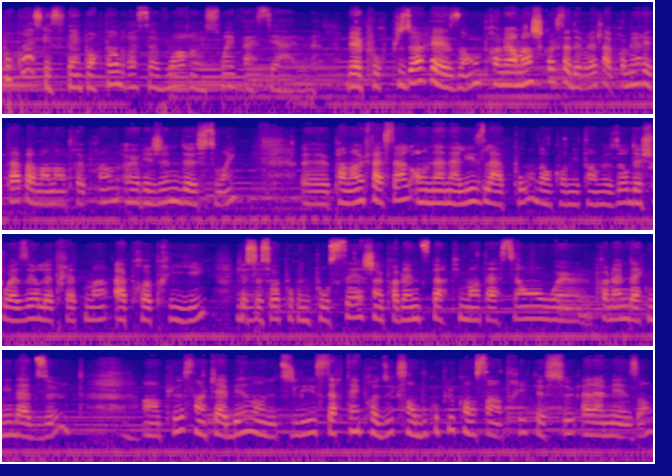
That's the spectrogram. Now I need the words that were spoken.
Pourquoi est-ce que c'est important de recevoir un soin facial? Bien, pour plusieurs raisons. Premièrement, je crois que ça devrait être la première étape avant d'entreprendre un régime de soins. Euh, pendant un facial, on analyse la peau, donc on est en mesure de choisir le traitement approprié, que ce soit pour une peau sèche, un problème d'hyperpigmentation ou un problème d'acné d'adulte. En plus, en cabine, on utilise certains produits qui sont beaucoup plus concentrés que ceux à la maison.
